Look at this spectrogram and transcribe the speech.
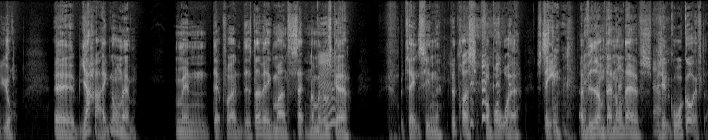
jo. Øh, jeg har ikke nogen af dem. Men derfor er det stadigvæk meget interessant, når man mm. nu skal betale sine døtres forbrug af sten, at vide, om der er nogen, der er specielt gode at gå efter.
